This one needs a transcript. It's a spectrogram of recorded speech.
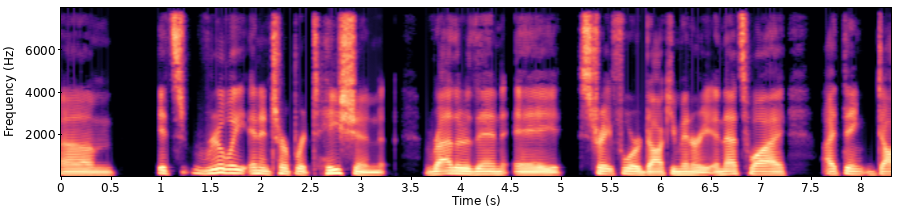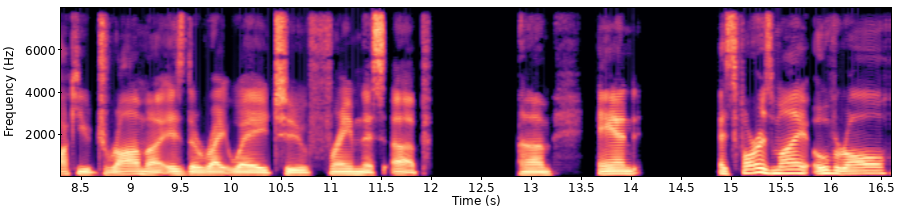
um, it's really an interpretation rather than a straightforward documentary and that's why I think docudrama is the right way to frame this up. Um, and as far as my overall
